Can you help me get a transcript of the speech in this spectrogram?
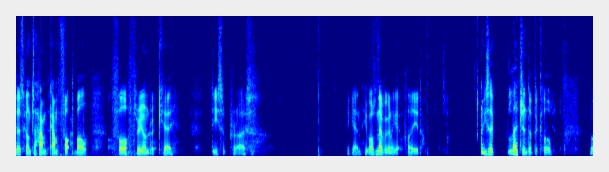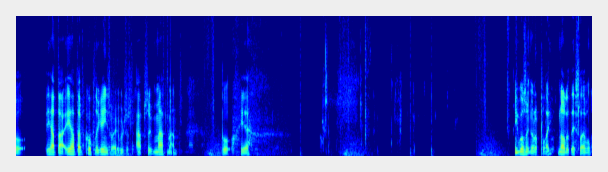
has gone to HamKam Football for 300k. Decent price. Again, he was never going to get played. He's a legend of the club, but he had that he had that couple of games where he was just absolute madman. But yeah. He wasn't going to play, not at this level.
